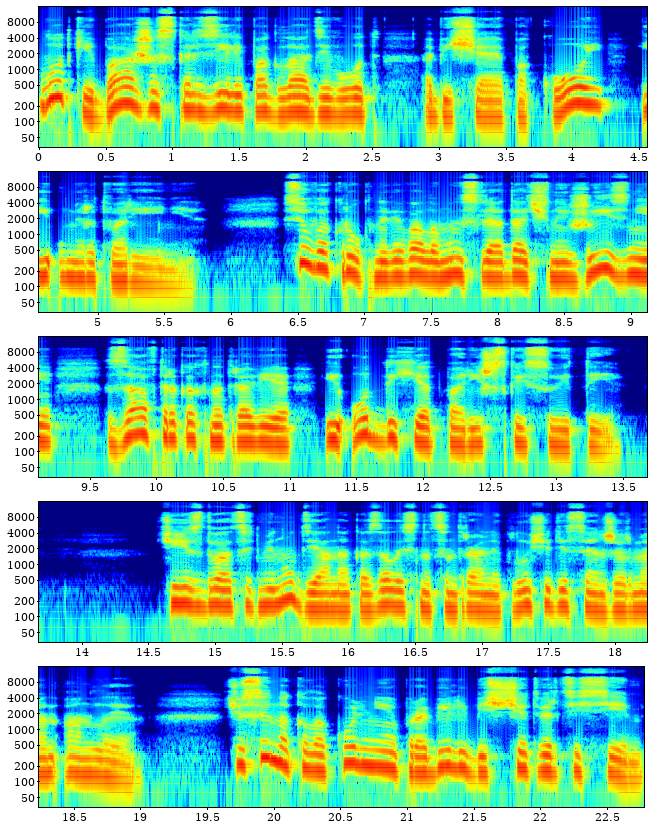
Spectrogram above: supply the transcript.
Лодки и баржи скользили по глади вод, обещая покой и умиротворение. Все вокруг навевало мысли о дачной жизни, завтраках на траве и отдыхе от парижской суеты. Через двадцать минут Диана оказалась на центральной площади Сен-Жермен-Ан-Ле. Часы на колокольне пробили без четверти семь.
